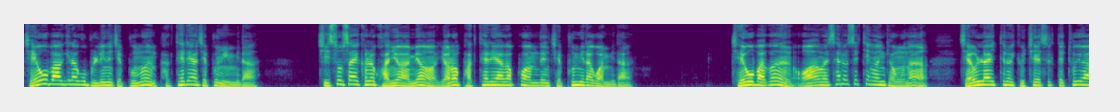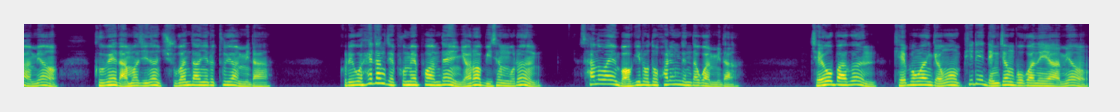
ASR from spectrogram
제오박이라고 불리는 제품은 박테리아 제품입니다. 질소 사이클을 관여하며 여러 박테리아가 포함된 제품이라고 합니다. 제오박은 어항을 새로 세팅한 경우나 제올라이트를 교체했을 때 투여하며 그 외 나머지는 주간 단위로 투여합니다. 그리고 해당 제품에 포함된 여러 미생물은 산호의 먹이로도 활용된다고 합니다. 제오박은 개봉한 경우 필히 냉장 보관해야 하며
